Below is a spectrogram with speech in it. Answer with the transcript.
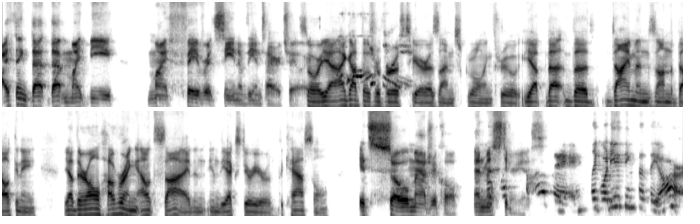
I think that that might be my favorite scene of the entire trailer. So yeah, I got those reversed here as I'm scrolling through. Yep, that the diamonds on the balcony. Yeah, they're all hovering outside in, in the exterior of the castle. it's so magical and mysterious. Are they? Like, what do you think that they are?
